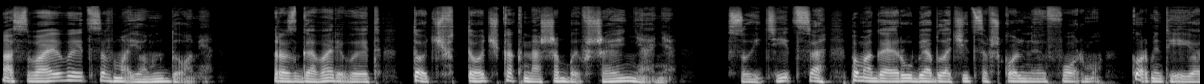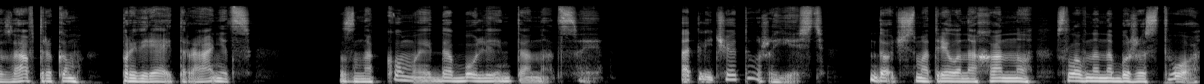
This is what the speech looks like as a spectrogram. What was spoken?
осваивается в моем доме. Разговаривает точь-в-точь, точь, как наша бывшая няня суетится, помогая Руби облачиться в школьную форму, кормит ее завтраком, проверяет ранец. Знакомые до боли интонации. Отличия тоже есть. Дочь смотрела на Ханну, словно на божество,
